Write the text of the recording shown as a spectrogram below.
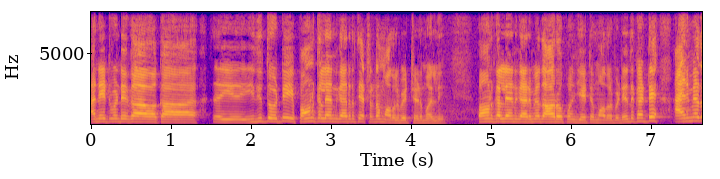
అనేటువంటి ఒక ఒక ఇదితోటి పవన్ కళ్యాణ్ గారిని తిట్టడం మొదలుపెట్టాడు మళ్ళీ. పవన్ కళ్యాణ్ గారి మీద ఆరోపణలు చేయటం మొదలుపెట్టి ఎందుకంటే ఆయన మీద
